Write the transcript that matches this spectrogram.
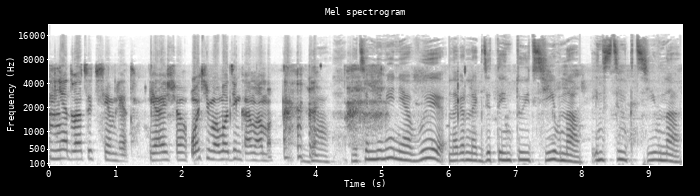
Мне 27 лет. Я еще очень молоденькая мама. Да, но тем не менее вы, наверное, где-то интуитивно, инстинктивно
